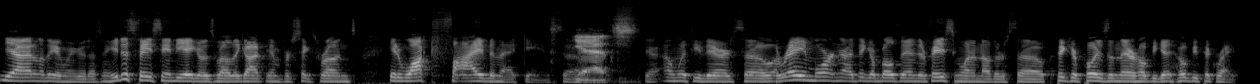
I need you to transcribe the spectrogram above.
Yeah, I don't think I'm going to go to Dustin. He just faced San Diego as well. They got him for six runs. He had walked five in that game. So yeah, it's yeah, I'm with you there. So Ray and Morton, I think, are both in. They're facing one another. So pick your poison there. Hope you get. Hope you pick right.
